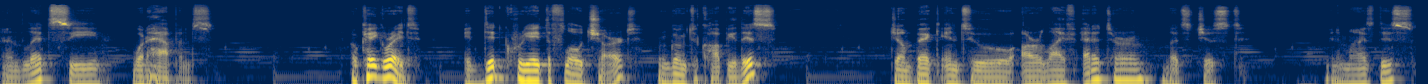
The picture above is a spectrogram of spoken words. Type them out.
And let's see what happens. Okay, great. It did create the flow chart. We're going to copy this, jump back into our live editor. Let's just minimize this,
